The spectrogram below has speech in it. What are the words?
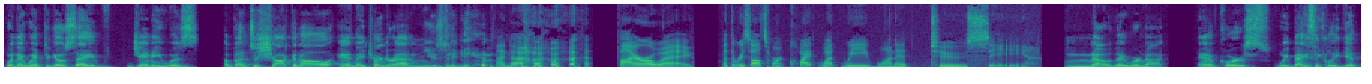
when they went to go save Jenny was a bunch of shock and all, and they turned around and used it again. I know. Fire away. But the results weren't quite what we wanted to see. no, they were not. And of course, we basically get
